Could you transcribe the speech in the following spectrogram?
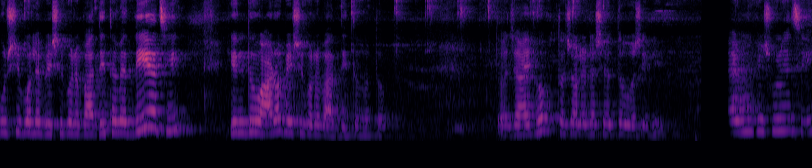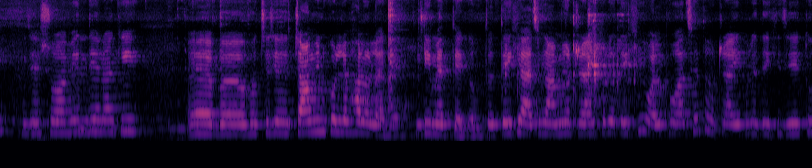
খুশি বলে বেশি করে বাদ দিতে হবে। দিয়েছি, কিন্তু আরও বেশি করে বাদ দিতে হতো। তো যাই হোক, তো চলো এটা সেদ্ধ বসে দিই। মায়ের মুখে শুনেছি যে সোয়াবিন দিয়ে নাকি হচ্ছে যে চাউমিন করলে ভালো লাগে ডিমের থেকেও। তো দেখি, আজকে আমিও ট্রাই করে দেখি, অল্প আছে তো, ট্রাই করে দেখি যেহেতু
